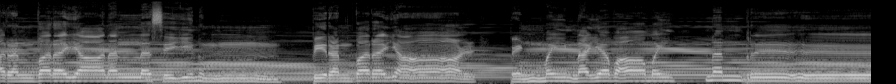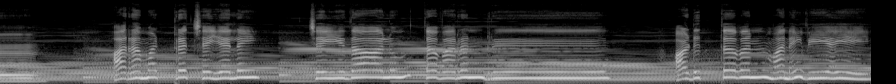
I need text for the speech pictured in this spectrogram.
அரண்வரையானல்ல செய்யினும் பிறன்வரையாள் பெண்மை நயவாமை நன்று. அறமற்ற செயலை செய்தாலும் தவறன்று. அடுத்தவன் மனைவியை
